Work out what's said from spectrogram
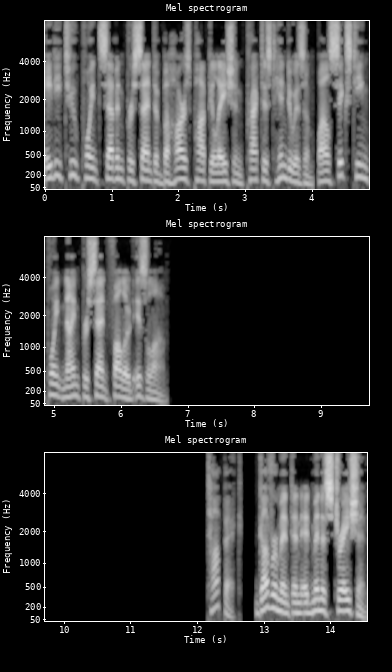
82.7% of Bihar's population practiced Hinduism, while 16.9% followed Islam. Government and administration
